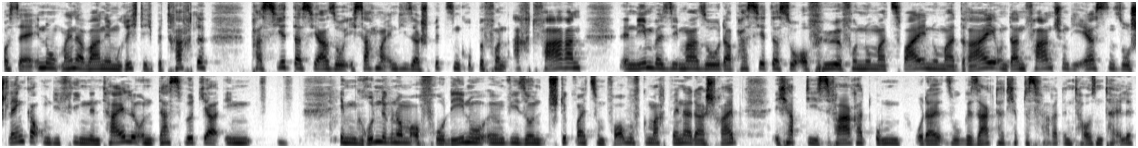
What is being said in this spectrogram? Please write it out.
aus der Erinnerung meiner Wahrnehmung richtig betrachte, passiert das ja so, ich sag mal, in dieser Spitzengruppe von acht Fahrern, äh, nehmen wir sie mal so, da passiert das so auf Höhe von Nummer zwei, Nummer drei und dann fahren schon die ersten so Schlenker um die fliegenden Teile und das wird ja im, im Grunde genommen auch Frodeno irgendwie so ein ein Stück weit zum Vorwurf gemacht, wenn er da schreibt, ich habe dieses Fahrrad um oder so gesagt hat, ich habe das Fahrrad in tausend Teile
